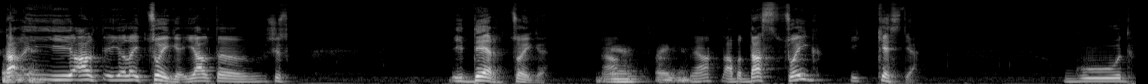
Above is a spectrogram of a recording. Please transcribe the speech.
Da, Zeugen. e alt, el e Zeuge, e altă, și e der Zeuge. Da? Der Zeugen. Ja, aber das Zeug e chestia. Gut.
